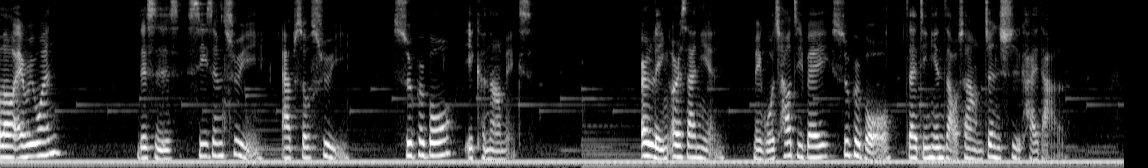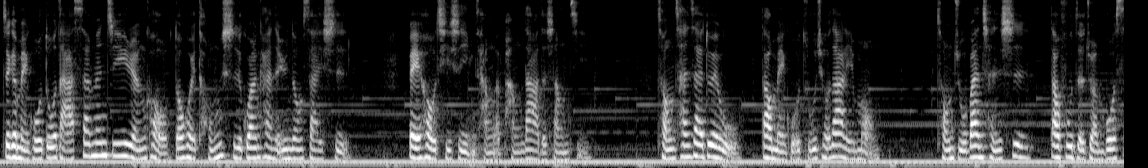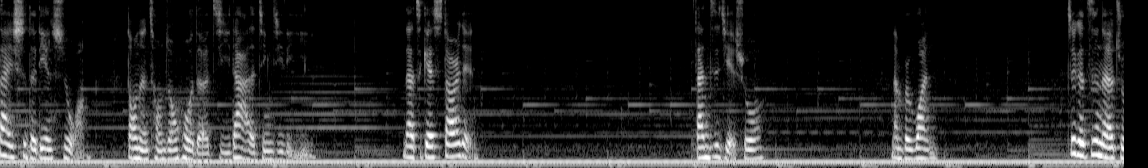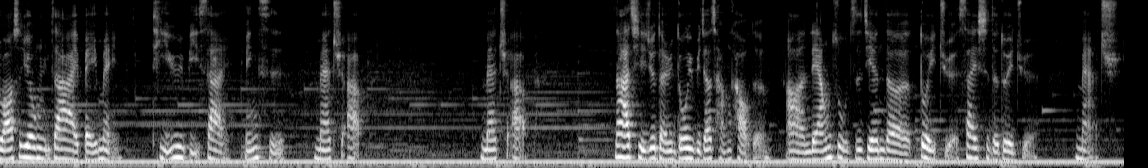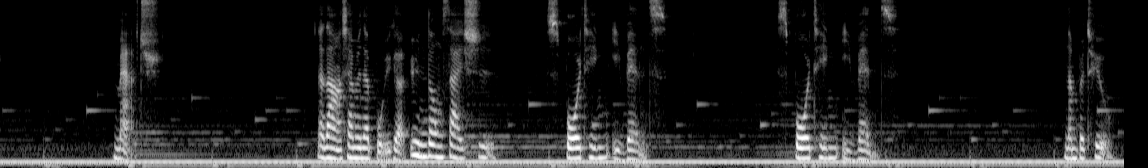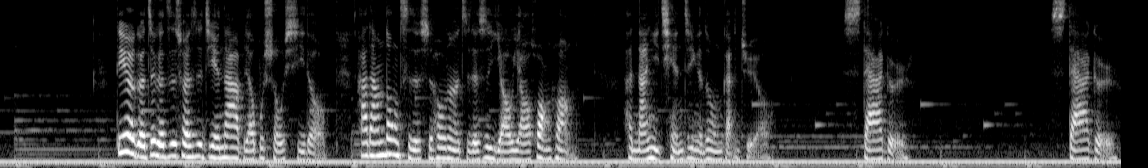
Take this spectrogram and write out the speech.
Hello, everyone. This is Season 3, Episode 3 Super Bowl Economics. 二零二三年美国超级杯 Super Bowl 在今天早上正式开打了。这个美国多达三分之一人口都会同时观看的运动赛事，背后其实隐藏了庞大的商机。从参赛队伍到美国足球大联盟，从主办城市到负责转播赛事的电视网。都能从中获得极大的经济利益。Let's get started。单字解说。Number one，这个字呢，主要是用在北美体育比赛，名词 match up。match up，那它其实就等于多于比较常考的啊，两组之间的对决，赛事的对决，match。match。那当然，下面再补一个运动赛事，sporting events，sporting events。Number two，第二个这个字算是今天大家比较不熟悉的哦。它当动词的时候呢，指的是摇摇晃晃、很难以前进的这种感觉哦。Stagger，stagger，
